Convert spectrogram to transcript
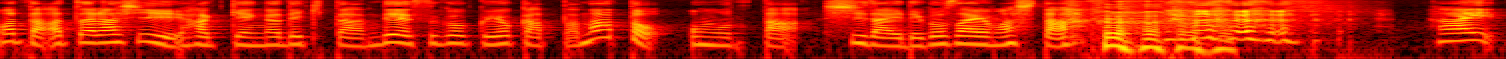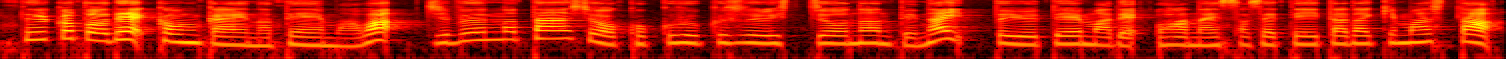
また新しい発見ができたんですごく良かったなと思った次第でございました。はい。ということで今回のテーマは「自分の短所を克服する必要なんてない」というテーマでお話しさせていただきました。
